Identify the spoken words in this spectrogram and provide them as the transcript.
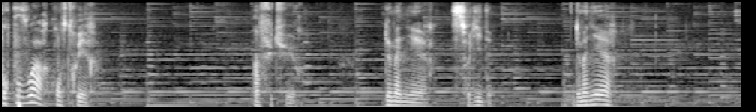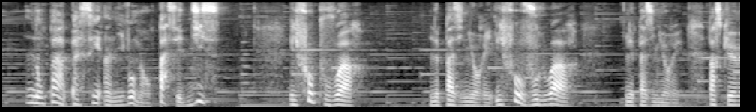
Pour pouvoir construire un futur de manière solide, de manière non pas à passer un niveau, mais en passer dix. Il faut pouvoir ne pas ignorer, il faut vouloir ne pas ignorer, parce que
